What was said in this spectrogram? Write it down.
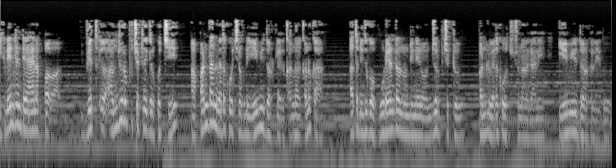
ఇక్కడ ఏంటంటే ఆయన ప- అంజూరపు చెట్టు దగ్గరకు వచ్చి ఆ పండ్లను వెతకు వచ్చినప్పుడు ఏమీ దొరకలేదు. కనుక అతడు ఇదిగో మూడేండ్ల నుండి నేను అంజూరపు చెట్టు పండ్లు వెదకవచ్చున్నాను గాని ఏమీ దొరకలేదు.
